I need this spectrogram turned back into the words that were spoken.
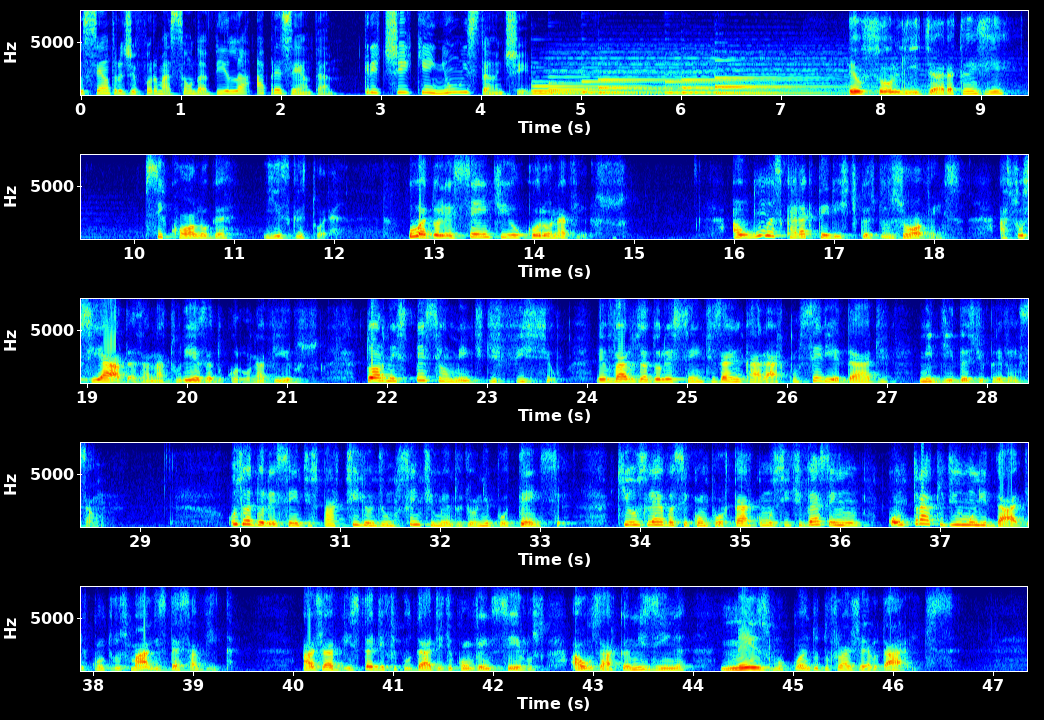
O Centro de Formação da Vila apresenta Critique em um Instante. Eu sou Lídia Aratangi, psicóloga e escritora. O adolescente e o coronavírus. Algumas características dos jovens associadas à natureza do coronavírus torna especialmente difícil levar os adolescentes a encarar com seriedade medidas de prevenção. Os adolescentes partilham de um sentimento de onipotência que os leva a se comportar como se tivessem um contrato de imunidade contra os males dessa vida. Haja vista a dificuldade de convencê-los a usar camisinha, mesmo quando do flagelo da AIDS.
